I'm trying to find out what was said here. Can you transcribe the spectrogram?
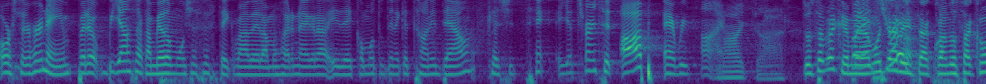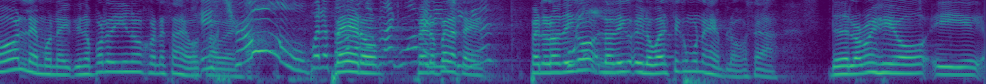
or say her name, pero Beyoncé ha cambiado mucho ese estigma de la mujer negra y de cómo tú tienes que tone it down, que ella turns it up every time. My God. Tú sabes que me But da it's mucha true. risa cuando sacó Lemonade y no por irnos con esa jeva otra It's vez. true, pero Pero, pero espérate. Pero lo digo, queen. lo digo y lo voy a decir como un ejemplo. O sea, desde Lauren Hill y, eh,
